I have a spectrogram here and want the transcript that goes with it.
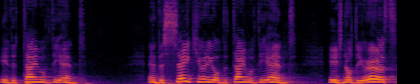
in the time of the end. And the sanctuary of the time of the end is not the earth,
